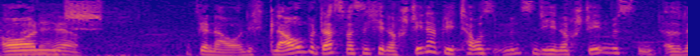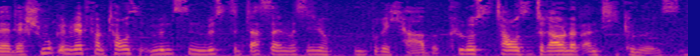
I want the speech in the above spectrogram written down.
Und genau, und ich glaube, das, was ich hier noch stehen habe, die 1000 Münzen, die hier noch stehen müssten, also der, der Schmuck in Wert von 1000 Münzen müsste das sein, was ich noch übrig habe. Plus 1300 antike Münzen.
